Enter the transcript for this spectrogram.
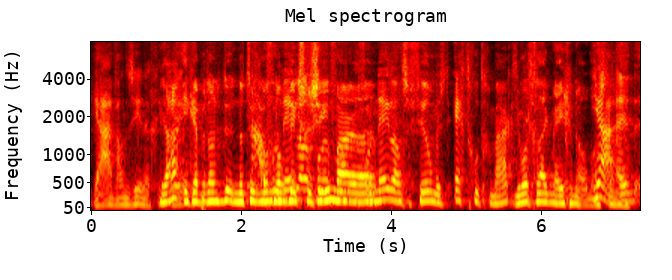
Ja, waanzinnig. Ja, ik heb er dan natuurlijk nog, Nou, voor nog niks gezien, voor, maar Voor, eh, voor een Nederlandse film is het echt goed gemaakt. je wordt gelijk meegenomen. Ja, en eh,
